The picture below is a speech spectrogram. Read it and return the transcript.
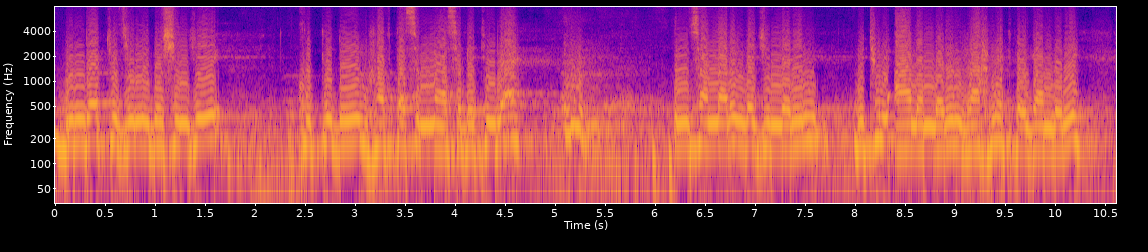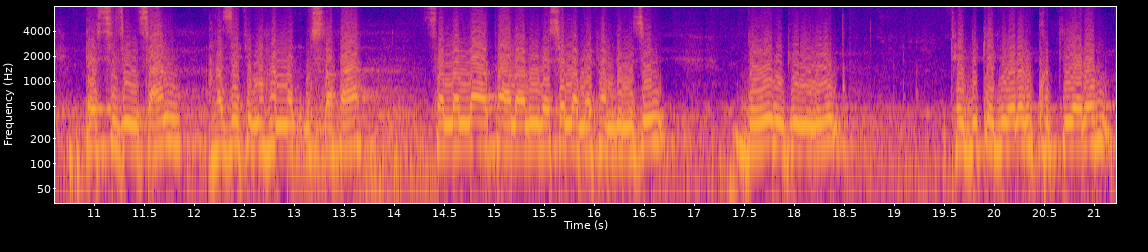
1425. Kutlu Doğum Haftası münasebetiyle insanların ve cinlerin, bütün alemlerin rahmet peygamberi, eşsiz insan, Hz. Muhammed Mustafa sallallahu aleyhi ve sellem Efendimizin doğum gününü tebrik ediyorum, kutluyorum.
